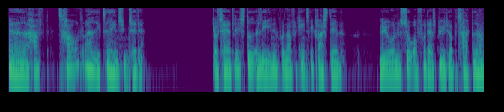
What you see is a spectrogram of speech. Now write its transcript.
Men han havde haft travlt og havde ikke taget hensyn til det. George Hadley stod alene på den afrikanske græssteppe. Løverne så op fra deres bytte og betragtede ham.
